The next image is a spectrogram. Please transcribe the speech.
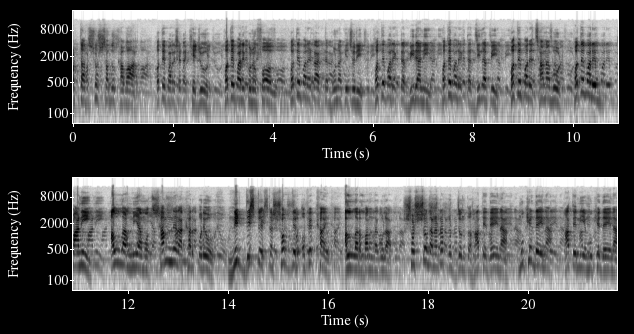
অর্থাৎ সুস্বাদু খাবার। হতে পারে সেটা খেজুর, হতে পারে কোনো ফল, হতে পারে এটা একটা ভুনা খিচুড়ি, হতে পারে একটা বিরিয়ানি, হতে পারে একটা জিলাপি, হতে পারে ছানা বুট হতে পারে পানি। আল্লাহর নিয়ামত সামনে রাখার পরেও নির্দিষ্ট একটা শব্দের অপেক্ষায় আল্লাহর বান্দাগুলা শস্য দানাটা পর্যন্ত হাতে দেয় না, মুখে দেয় না, হাতে নিয়ে মুখে দেয় না।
